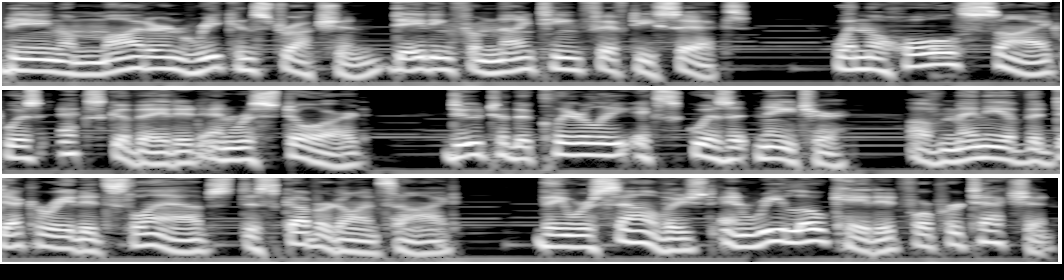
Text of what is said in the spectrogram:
being a modern reconstruction dating from 1956, when the whole site was excavated and restored due to the clearly exquisite nature of many of the decorated slabs discovered on site, they were salvaged and relocated for protection,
